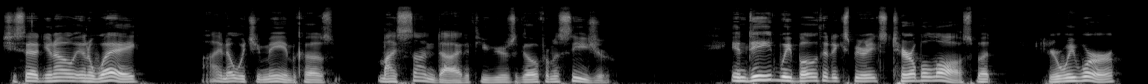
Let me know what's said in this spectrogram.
She said, You know, in a way, I know what you mean because my son died a few years ago from a seizure. Indeed, we both had experienced terrible loss, but here we were,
